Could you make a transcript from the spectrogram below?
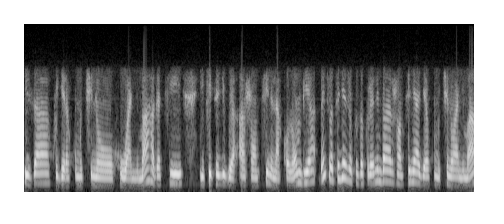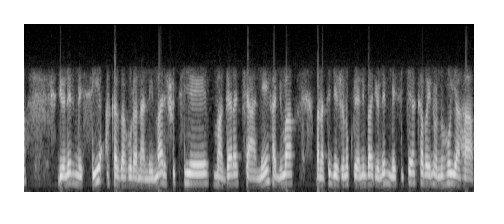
iza kugera ku mukino wa nyuma hagati y'ikipe y'igihugu ya argentine na colombia. Benshi bategereje kuza kureba nimba argentine yagera ku mukino wa nyuma. Lionel messi akazahura na neymar inshuti ye magara cyane hanyuma banategereje no kureba nimba lionel messi kera kabaye noneho yaha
